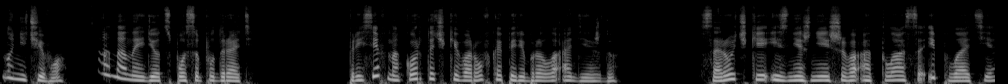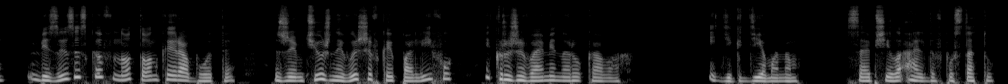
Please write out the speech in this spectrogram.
Но ничего, она найдет способ удрать. Присев на корточки, воровка перебрала одежду. Сорочки из нежнейшего атласа и платья, без изысков, но тонкой работы, с жемчужной вышивкой по лифу и кружевами на рукавах. «Иди к демонам», — сообщила Альда в пустоту.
